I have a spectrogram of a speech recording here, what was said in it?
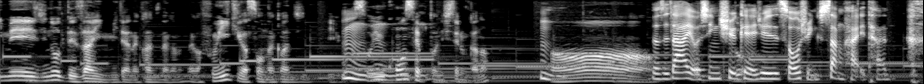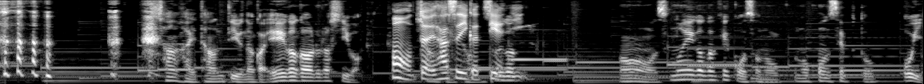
イメージのデザインみたいな感じだから、なんか雰囲気がそんな感じっていう、うんそういうコンセプトにしてるんかな？うんあ就是大家有兴趣可以去搜寻上海滩。あ、上海滩っていうなんか映画があるらしいわ。哦，对，它是一个电影。うん、その映画が結構その、このコンセプトっぽい、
